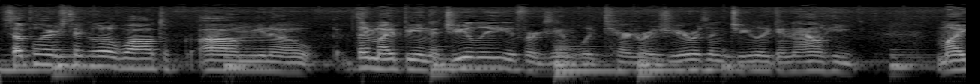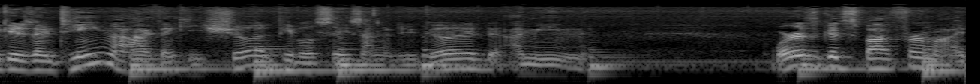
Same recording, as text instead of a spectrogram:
some players take a little while to, um, you know, they might be in the G League. For example, like Terry Rozier was in the G League, and now he might get his own team. And I think he should. People say he's not going to do good. I mean, where is a good spot for him? I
